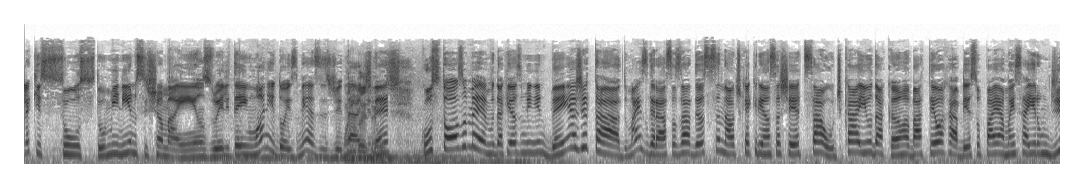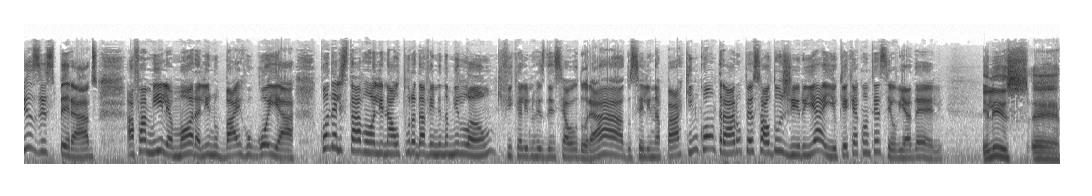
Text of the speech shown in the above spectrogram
Olha que susto. O menino se chama Enzo, ele tem um ano e dois meses de Um idade, né? meses. Custoso mesmo, daqueles meninos bem agitados. Mas graças a Deus, sinal de que é criança cheia de saúde. Caiu da cama, bateu a cabeça, o pai e a mãe saíram desesperados. A família mora ali no bairro Goiá. Quando eles estavam ali na altura da Avenida Milão, que fica ali no Residencial Eldorado, Celina Parque, encontraram o pessoal do giro. E aí, o que, que aconteceu, Viadelli? Eles, é,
